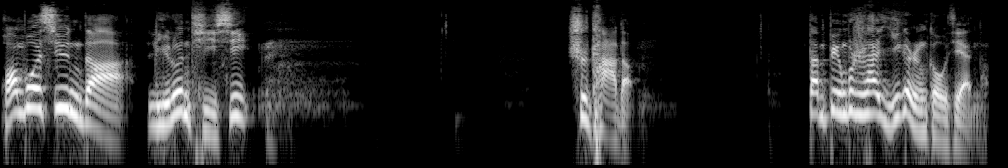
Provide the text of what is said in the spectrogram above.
黄伯逊的理论体系是他的，但并不是他一个人构建的。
